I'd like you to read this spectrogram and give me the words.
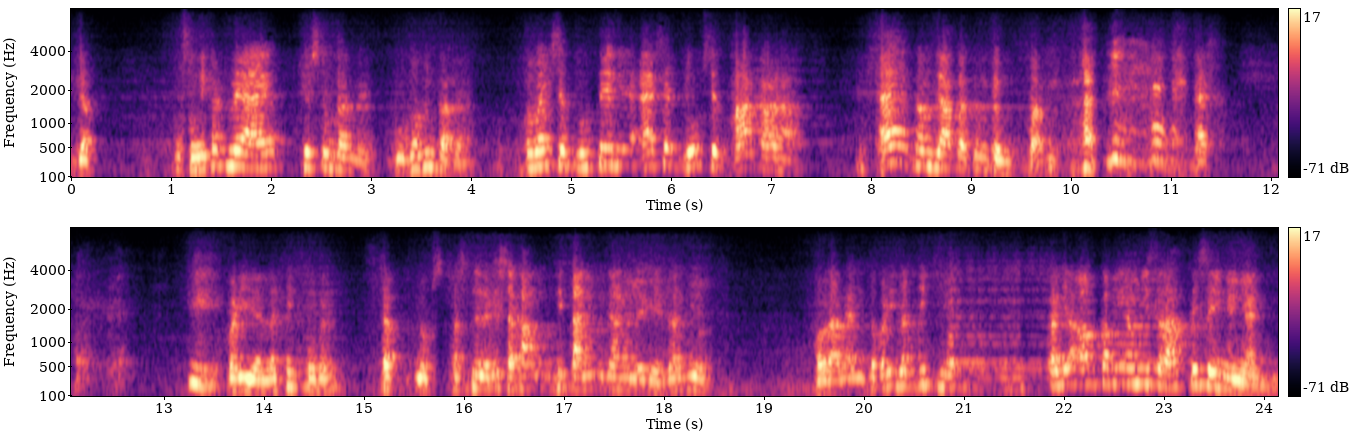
जब उस निकट में आए कृष्ण घर में? गोदोहन कर रहे हैं। तो वहीं से दूसरे हुए ऐसे ज़ोर से धार काढ़ा एकदम जाकर तुमके मुख पर बड़ी लचित हो गई। सब लोग हंसने लगे, सखा लोग भी ताली बजाने लगे भी और राजा जी तो बड़ी लज्जित थी कहिए, अब कभी हम इस रास्ते से ही नहीं आएँगे।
